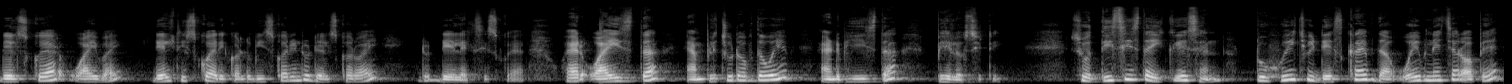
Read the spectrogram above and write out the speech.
del square y by del t square equal to b square into del square y into del x square, where y is the amplitude of the wave and v is the velocity. So, this is the equation to which we describe the wave nature of a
